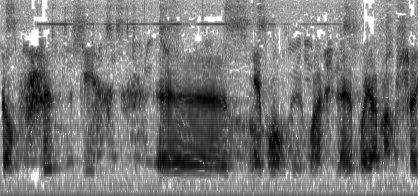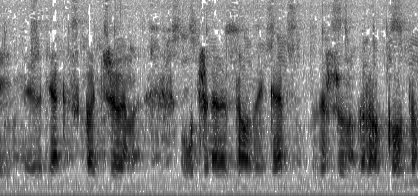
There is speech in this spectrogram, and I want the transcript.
do wszystkich e, niemłodych właśnie, bo ja mam sze, jak skończyłem uczę retorykę w zeszłym roku, to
